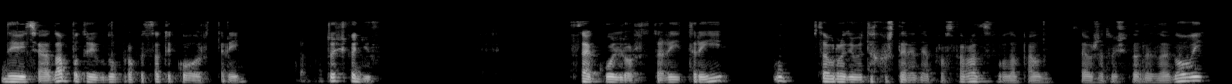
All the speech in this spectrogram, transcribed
Дивіться, нам потрібно прописати колір 3. Точка div. Це кольор старий 3. Ну, це вроді би також 3D пространство, напевно. Це вже точно не знаю новий.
